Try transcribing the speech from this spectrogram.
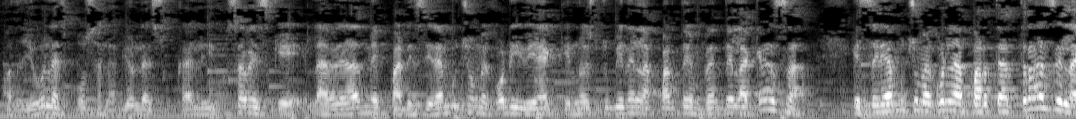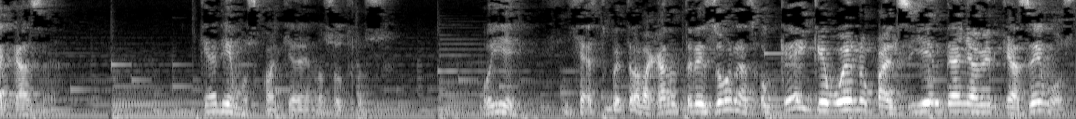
Cuando llegó la esposa, la vio la azúcar, le dijo, ¿sabes qué? La verdad me parecería mucho mejor idea que no estuviera en la parte de enfrente de la casa. Estaría mucho mejor en la parte de atrás de la casa. ¿Qué haríamos cualquiera de nosotros? Oye, ya estuve trabajando tres horas. Ok, qué bueno para el siguiente año a ver qué hacemos.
